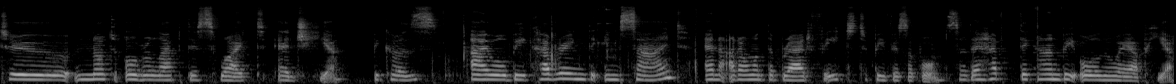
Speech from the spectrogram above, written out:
to not overlap this white edge here because I will be covering the inside and I don't want the brad feet to be visible. So they have they can't be all the way up here.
